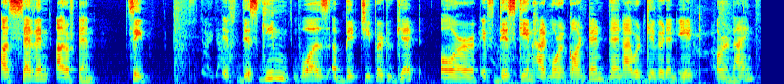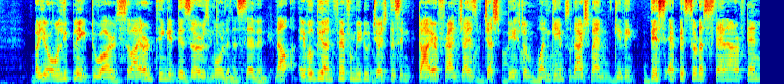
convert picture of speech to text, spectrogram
a 7 out of 10. See, if this game was a bit cheaper to get, or if this game had more content, then I would give it an 8 or a 9. But you're only playing 2 hours, so I don't think it deserves more than a 7. Now, it will be unfair for me to judge this entire franchise just based on one game, so that's why I'm giving this episode a 7 out of 10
